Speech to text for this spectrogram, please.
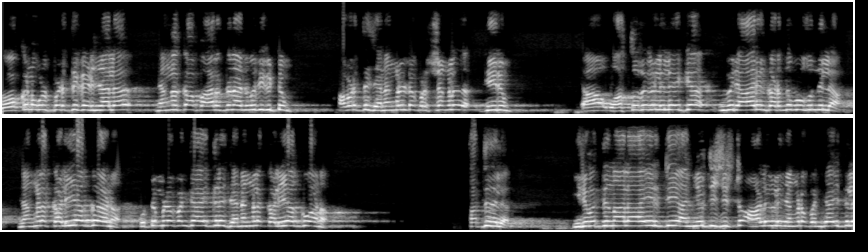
ടോക്കൺ ഉൾപ്പെടുത്തി കഴിഞ്ഞാൽ ഞങ്ങൾക്ക് ആ പാലത്തിന് അനുമതി കിട്ടും. അവിടുത്തെ ജനങ്ങളുടെ പ്രശ്നങ്ങൾ തീരും. ആ വസ്തുതകളിലേക്ക് ഇവരാരും കടന്നു പോകുന്നില്ല. ഞങ്ങളെ കളിയാക്കുകയാണ്. കുട്ടമ്പുഴ പഞ്ചായത്തിലെ ജനങ്ങളെ കളിയാക്കുകയാണ്. സത്യത്തിൽ ഇരുപത്തിനാലായിരത്തി അഞ്ഞൂറ്റി ശിഷ്ടം ആളുകൾ ഞങ്ങളുടെ പഞ്ചായത്തിൽ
